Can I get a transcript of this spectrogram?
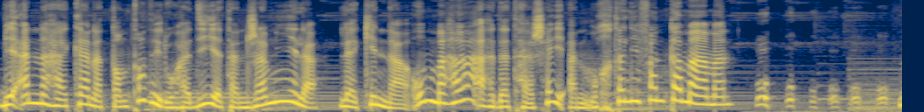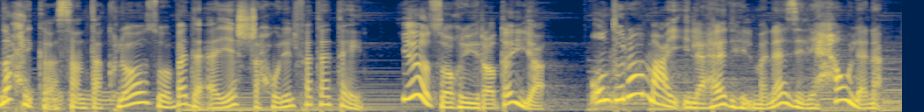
بأنها كانت تنتظر هدية جميلة لكن أمها أهدتها شيئا مختلفا تماما. ضحك سانتا كلوز وبدأ يشرح للفتاتين. يا صغيرتي انظرا معي إلى هذه المنازل حولنا.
